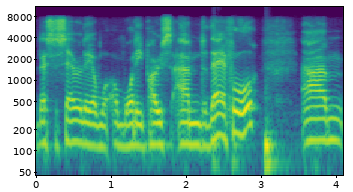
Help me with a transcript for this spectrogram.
necessarily on, on what he posts and therefore um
